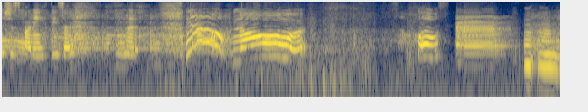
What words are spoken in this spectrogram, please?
It's just funny. These are. No! No! So close. Mm-mm.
